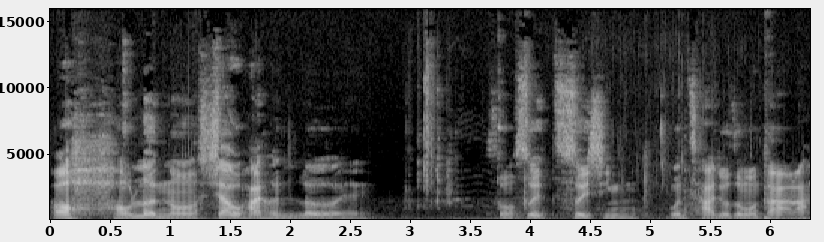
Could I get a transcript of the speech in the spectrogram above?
哦，好冷哦，下午还很热哎。怎么睡睡醒温差就这么大啦？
